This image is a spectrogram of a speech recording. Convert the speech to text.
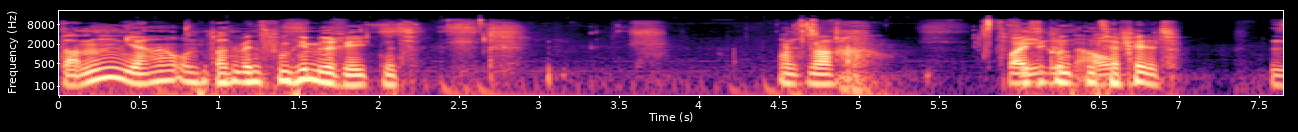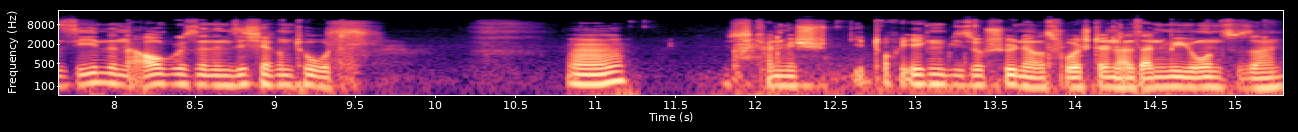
dann, ja, und dann, wenn es vom Himmel regnet. Und nach zwei Sehenden Sekunden Augen. zerfällt. Sehenden Auges in den sicheren Tod. Mhm. Ich kann mir doch irgendwie so Schöneres vorstellen, als ein Million zu sein.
